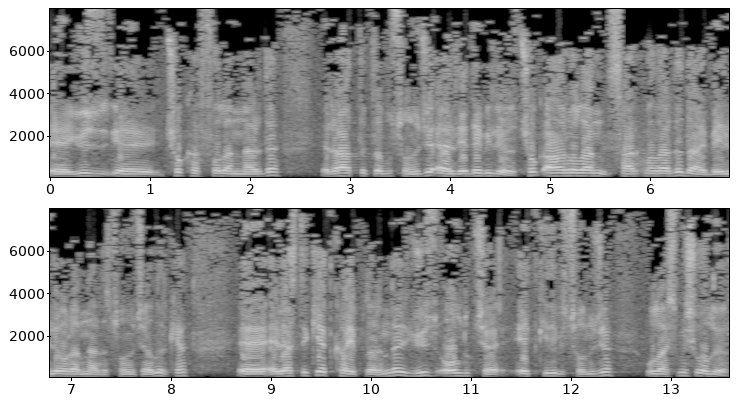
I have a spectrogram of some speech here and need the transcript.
E, yüz e, çok hafif olanlarda rahatlıkla bu sonucu elde edebiliyoruz. Çok ağır olan sarkmalarda dahi belli oranlarda sonuç alırken e, elastikiyet kayıplarında yüz oldukça etkili bir sonuca ulaşmış oluyor.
